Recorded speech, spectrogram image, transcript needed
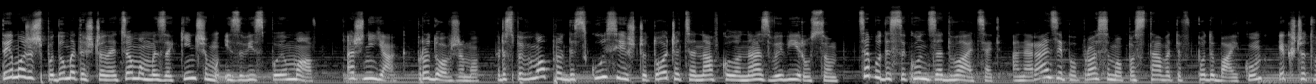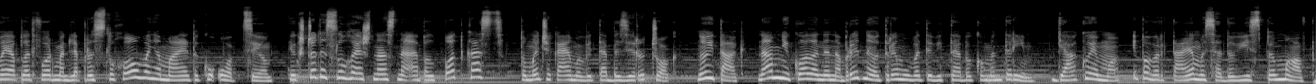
Ти можеш подумати, що на цьому ми закінчимо із віспою мав. Аж ніяк. Продовжимо. Розповімо про дискусії, що точаться навколо назви вірусу. Це буде секунд за 20, А наразі попросимо поставити вподобайку, якщо твоя платформа для прослуховування має таку опцію. Якщо ти слухаєш нас на Apple Podcasts, то ми чекаємо від тебе зірочок. Ну і так, нам ніколи не набридне отримувати від тебе коментарі. Дякуємо і повертаємося до віспи мавп.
